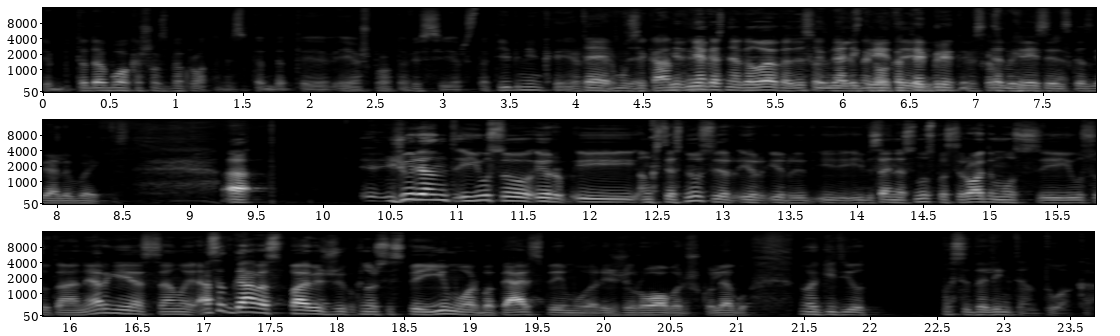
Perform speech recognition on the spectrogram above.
Tai tada buvo kažkoks beprotamis, bet tai ėjo iš proto visi ir statybininkai, ir, ir muzikantai. Ir niekas negalvojo, kad viskas gali niekas negalvojo, greitai, kad taip greitai viskas kad baigsis, greitai viskas gali baigtis. A, žiūrint į jūsų ir į ankstesnius, ir, ir, ir į į visai nesenus pasirodymus, į jūsų tą energiją scenoje, esat gavęs, pavyzdžiui, kokių nors įspėjimų arba perspėjimų, ar iš žiūrovų, ar iš kolegų, nu, gydijų, pasidalink ten tuo, ką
